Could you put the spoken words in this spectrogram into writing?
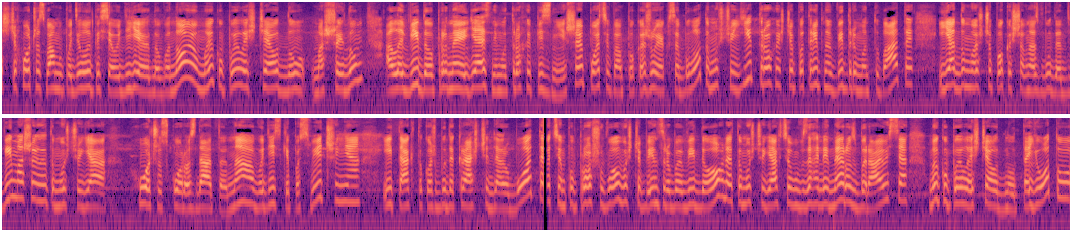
Ще хочу з вами поділитися однією новиною. Ми купили ще одну машину, але відео про неї я зніму трохи пізніше. Потім вам покажу, як все було, тому що її трохи ще потрібно відремонтувати. І я думаю, що поки що в нас буде дві машини, тому що я. Хочу скоро здати на водійське посвідчення, і так також буде краще для роботи. Потім попрошу Вову, щоб він зробив відеоогляд, тому що я в цьому взагалі не розбираюся. Ми купили ще одну Тойоту.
